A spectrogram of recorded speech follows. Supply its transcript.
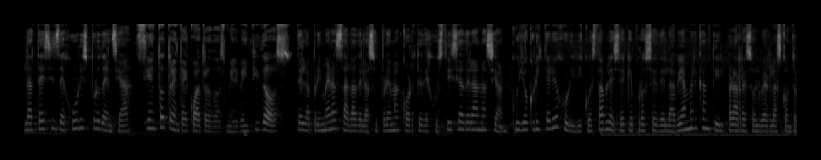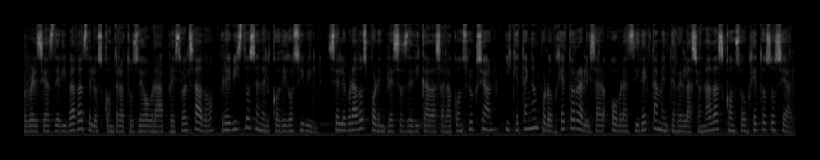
la tesis de jurisprudencia 134-2022 de la primera sala de la Suprema Corte de Justicia de la Nación, cuyo criterio jurídico establece que procede la vía mercantil para resolver las controversias derivadas de los contratos de obra a precio alzado previstos en el Código Civil, celebrados por empresas dedicadas a la construcción y que tengan por objeto realizar obras directamente relacionadas con su objeto social.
